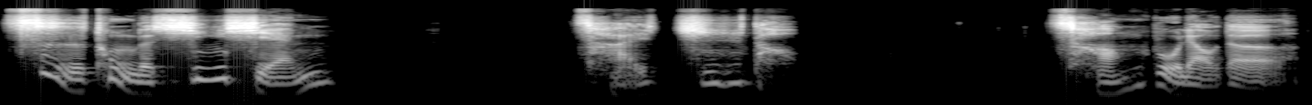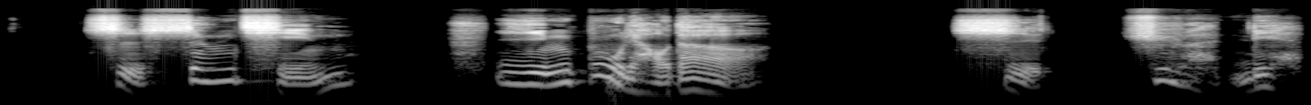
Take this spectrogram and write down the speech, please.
刺痛了心弦，才知道，藏不了的是深情，隐不了的是眷恋。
